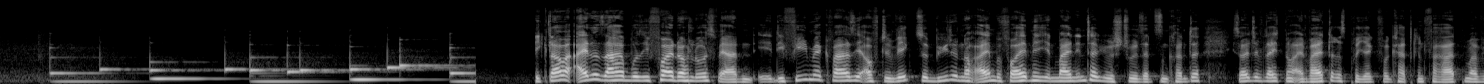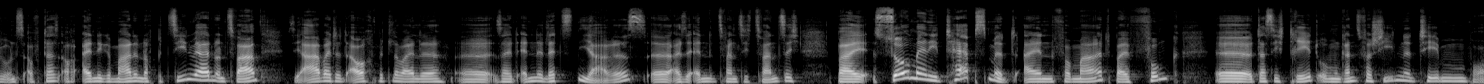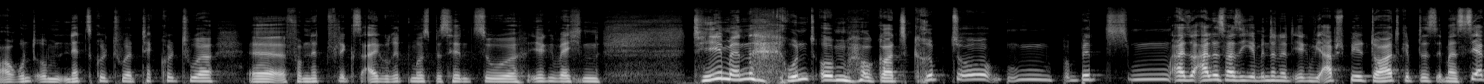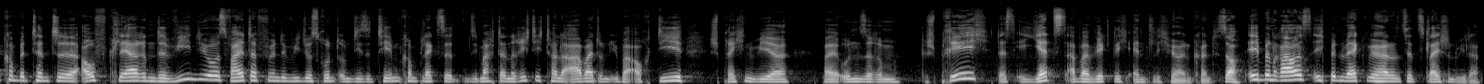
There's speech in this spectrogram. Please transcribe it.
Ich glaube, eine Sache muss ich vorher noch loswerden. Die fiel mir quasi auf dem Weg zur Bühne noch ein, bevor ich mich in meinen Interviewstuhl setzen konnte. Ich sollte vielleicht noch ein weiteres Projekt von Katrin verraten, weil wir uns auf das auch einige Male noch beziehen werden. Und zwar, sie arbeitet auch mittlerweile äh, seit Ende letzten Jahres, äh, also Ende 2020, bei So Many Tabs mit, ein Format bei Funk, äh, das sich dreht um ganz verschiedene Themen boah, rund um Netzkultur, Techkultur, äh, vom Netflix-Algorithmus bis hin zu irgendwelchen Themen rund um, oh Gott, Krypto, hm, Bit, hm, also alles, was sich im Internet irgendwie abspielt. Dort gibt es immer sehr kompetente, aufklärende Videos, weiterführende Videos rund um diese Themenkomplexe. Sie macht da eine richtig tolle Arbeit und über auch die sprechen wir bei unserem Gespräch, das ihr jetzt aber wirklich endlich hören könnt. So, ich bin raus, ich bin weg, wir hören uns jetzt gleich schon wieder.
